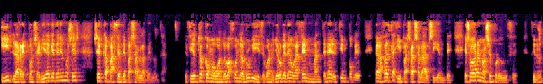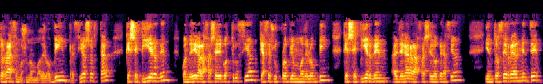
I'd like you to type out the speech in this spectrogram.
Y la responsabilidad que tenemos es ser capaces de pasar la pelota. Es decir, esto es como cuando va jugando al rugby y dice, bueno, yo lo que tengo que hacer es mantener el tiempo que haga falta y pasársela al siguiente. Eso ahora no se produce. Si nosotros ahora hacemos unos modelos BIM preciosos, tal, que se pierden cuando llega la fase de construcción, que hace sus propios modelos BIM, que se pierden al llegar a la fase de operación. Y entonces realmente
